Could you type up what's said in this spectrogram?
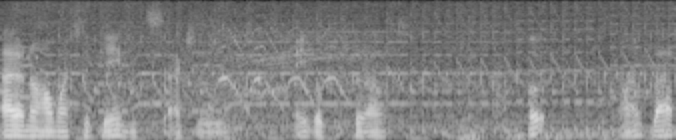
I don't know how much the game is actually able to put out oh I'm flat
